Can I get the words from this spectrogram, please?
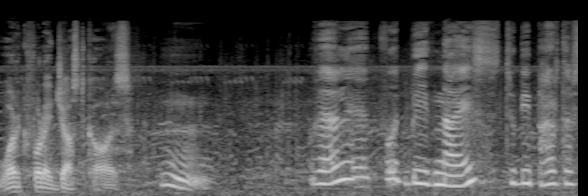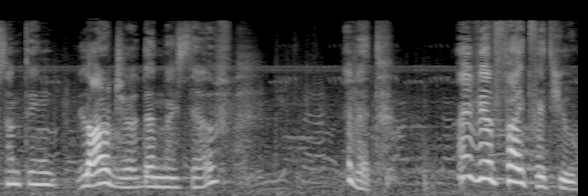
Work for a just cause. Hmm. Well, it would be nice to be part of something larger than myself. Evet, I will fight with you.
